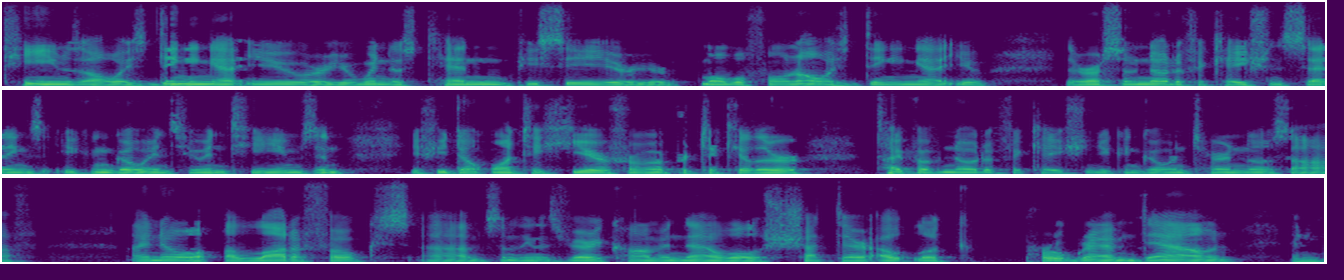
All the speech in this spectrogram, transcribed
Teams always dinging at you or your Windows 10 PC or your mobile phone always dinging at you. There are some notification settings that you can go into in Teams. And if you don't want to hear from a particular type of notification, you can go and turn those off. I know a lot of folks, um, something that's very common now, will shut their Outlook program down and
